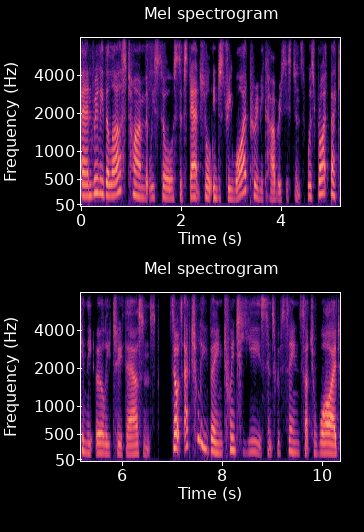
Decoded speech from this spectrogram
And really, the last time that we saw substantial industry wide Pirimicarb resistance was right back in the early 2000s. So it's actually been 20 years since we've seen such a wide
